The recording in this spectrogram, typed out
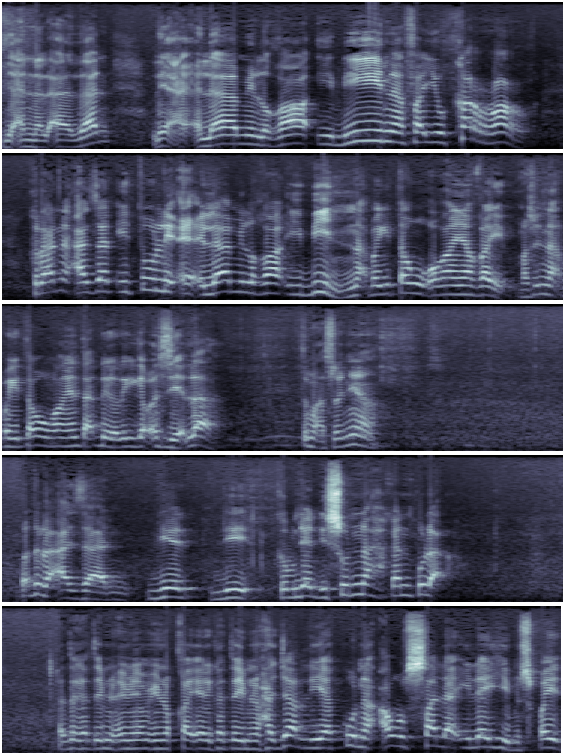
Lianna al-adhan Li'a'lamil ghaibina fayukarrar. Kerana azan itu li'a'lamil ghaibin. Nak bagi tahu orang yang gaib Maksudnya nak bagi tahu orang yang tak ada lagi kat masjid lah itu maksudnya. Lepas itulah azan Dia di, kemudian disunnahkan pula. Kata-kata Ibn, Qayyim Kata Ibn Hajar Liyakuna awsala ilaihim Supaya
